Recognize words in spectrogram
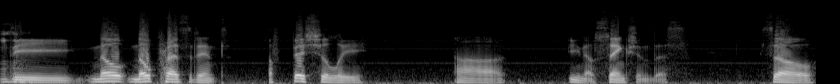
Mhm. The no no president officially, uh, you know, sanctioned this. So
